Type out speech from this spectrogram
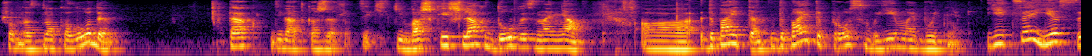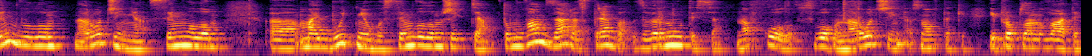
Що в нас дно колоди? Так, дев'ятка жезлів. Це якийсь такий важкий шлях до визнання. Дбайте, дбайте про своє майбутнє. Яйце є символом народження, символом е, майбутнього, символом життя. Тому вам зараз треба звернутися навколо свого народження, знов таки, і пропланувати,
